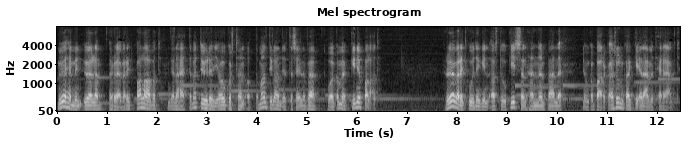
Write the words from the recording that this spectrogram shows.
Myöhemmin yöllä ryövärit palaavat ja lähettävät yhden joukostaan ottamaan tilanteesta selvää, voiko mökkiin jo palata. Ryövärit kuitenkin astuu kissan hännän päälle, jonka parkaisuun kaikki eläimet heräävät.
